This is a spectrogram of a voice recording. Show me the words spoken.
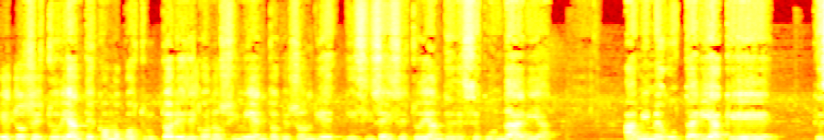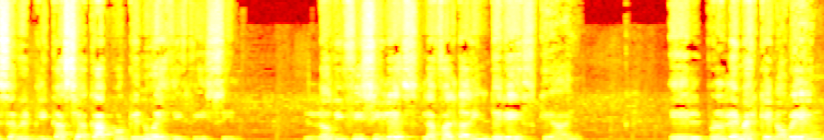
estos estudiantes como constructores de conocimiento, que son 10 16 estudiantes de secundaria, a mí me gustaría que, que se replicase acá porque no es difícil. Lo difícil es la falta de interés que hay. El problema es que no ven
